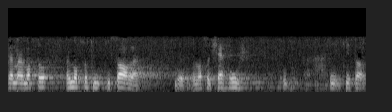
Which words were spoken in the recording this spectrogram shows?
vraiment, un morceau, un morceau qui, qui sort là, de, un morceau de chair rouge qui, qui, sort.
